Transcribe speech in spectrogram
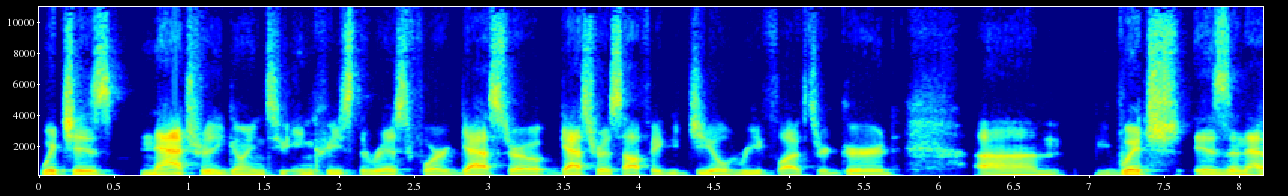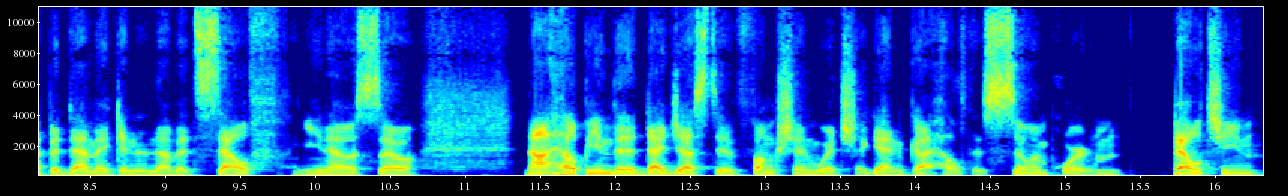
which is naturally going to increase the risk for gastro gastroesophageal reflux or GERD, um, which is an epidemic in and of itself. You know, so not helping the digestive function, which again, gut health is so important. Belching,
